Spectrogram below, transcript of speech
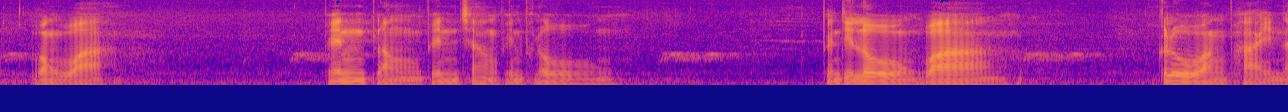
ๆว่างๆ เป็นปล่องเป็นช่องเป็นโพรงเป็นที่โล่งว่าง กลวงภายใน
